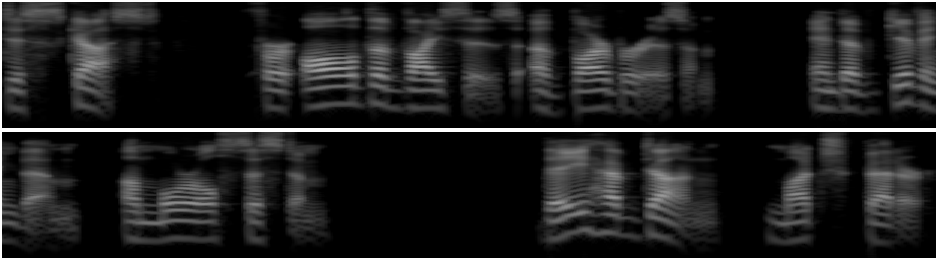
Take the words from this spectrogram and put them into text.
disgust for all the vices of barbarism and of giving them a moral system. They have done much better.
